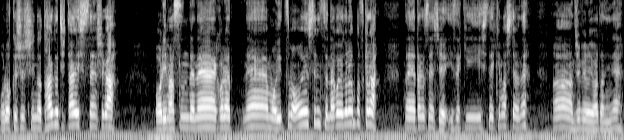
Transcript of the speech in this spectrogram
小六出身の田口大志選手がおりますんでね、これね、もういつも応援してるんですよ。名古屋グランパスから、田口選手移籍してきましたよね。ああ、ジュビロ岩田にね。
